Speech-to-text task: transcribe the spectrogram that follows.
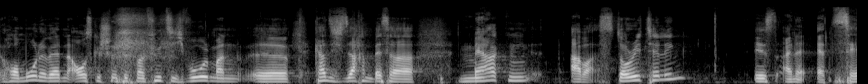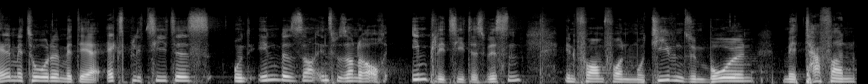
Hormone werden ausgeschüttet, man fühlt sich wohl, man äh, kann sich Sachen besser merken. Aber Storytelling ist eine Erzählmethode, mit der explizites und insbesondere auch implizites Wissen in Form von Motiven, Symbolen, Metaphern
